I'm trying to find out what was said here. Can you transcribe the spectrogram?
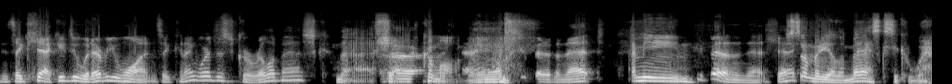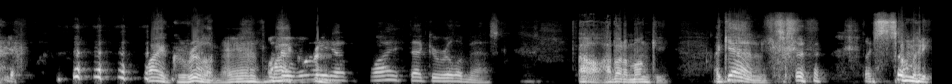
It's like Shaq. You do whatever you want. It's like, can I wear this gorilla mask? Nah, Shaq, Uh, come on, man. You're better than that. I mean, You're better than that, Shaq. there's so many other masks you could wear. Why a gorilla, man? Why? why, a gorilla? why, uh, why that gorilla mask? Oh, how about a monkey? Again, Like, so many.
